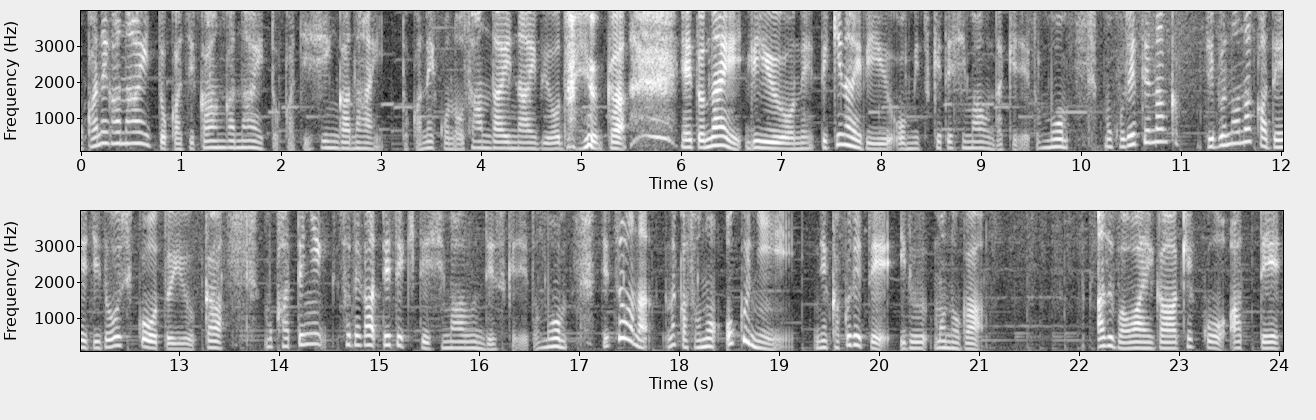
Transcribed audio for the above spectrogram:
お金がないとか時間がないとか自信がないとかねこの三大内病というか、えーと、ない理由をねできない理由を見つけてしまうんだけれどももうこれってなんか自分の中で自動思考というかもう勝手にそれが出てきてしまうんですけれども実はななんかその奥にね隠れているものがある場合が結構あって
